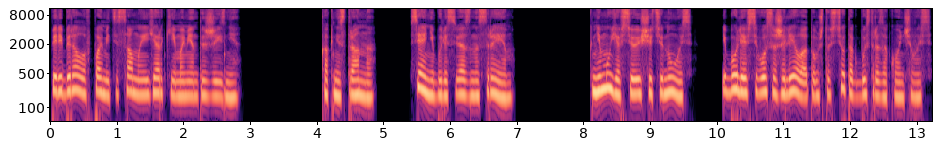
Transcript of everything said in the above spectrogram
перебирала в памяти самые яркие моменты жизни. Как ни странно, все они были связаны с Рэем. К нему я все еще тянулась и более всего сожалела о том, что все так быстро закончилось.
